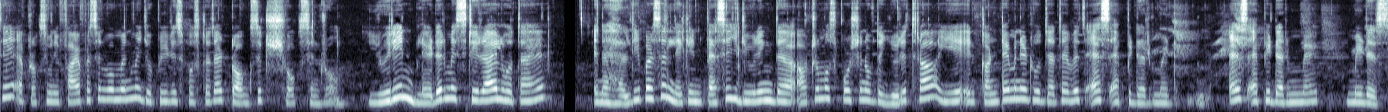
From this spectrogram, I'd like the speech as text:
से अप्रोक्सीमेटली फाइव परसेंट वुमेन में, जो प्री डिस्पोज करता है toxic shock syndrome urine bladder में स्टीराइल होता है इन अ हेल्दी पर्सन लेकिन passage during the outermost portion of the urethra ये कंटेमिनेट हो जाता है with S epidermid S epidermidis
